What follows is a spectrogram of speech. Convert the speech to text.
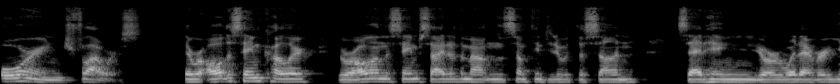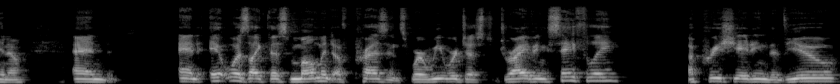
orange flowers. They were all the same color. They were all on the same side of the mountain, something to do with the sun setting or whatever, you know. And and it was like this moment of presence where we were just driving safely, appreciating the view,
